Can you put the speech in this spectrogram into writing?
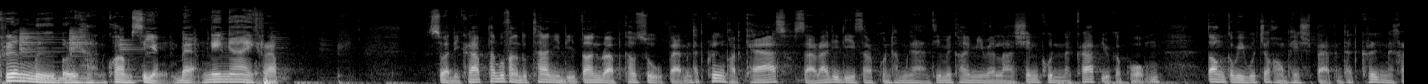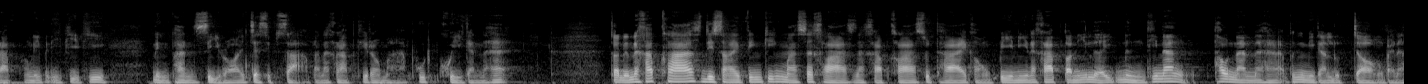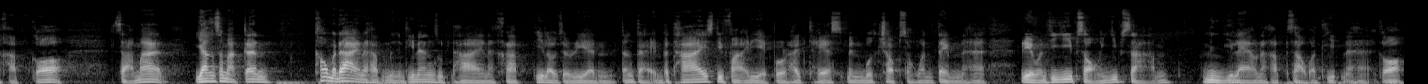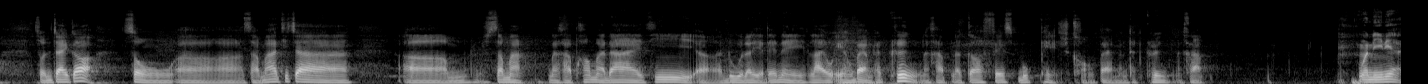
เครื่องมือบริหารความเสี่ยงแบบง่าย ๆครับ สวัสดีครับ ท่านผู้ฟังทุกท่านยินดีต้อนรับเข้าสู่ 8บรรทัดครึ่งพอดแคสต์สาระดีๆสำหรับคนทำงานที่ไม่ค่อยมีเวลาเช่นคุณนะครับ อยู่กับผม ต้องกวีวุฒิเจ้าของเพจ8บรรทัดครึ่งนะครับตรงนี้เป็น EP ที่ 1473 แล้วนะครับ ที่เรามาพูดคุยกันนะฮะก่อนอื่นนะครับคลาส Design Thinking Master Class นะครับคลาสสุดท้ายของปีนี้นะครับ ตอนนี้เหลืออีกหนึ่งที่นั่งเท่านั้นนะฮะเพิ่งมีการหลุดจองไปนะครับ ก็ สามารถยังสมัครกันเข้ามาได้นะครับหนึ่งที่นั่งสุดท้ายนะครับ ที่เราจะเรียนตั้งแต่ Empathize Define Ideate Prototype Test เป็นเวิร์กช็อป2 วันเต็มนะฮะเรียนวันที่ 22 23 นี้แล้วนะครับเสาร์อาทิตย์นะฮะก็สนใจก็ส่งสามารถที่จะสมัครนะครับเข้ามาได้ที่ดูรายละเอียดได้ใน Line OA ของแปดบรรทัดครึ่งนะครับแล้วก็ Facebook Page ของแปดบรรทัดครึ่งนะครับ วันนี้เนี่ย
